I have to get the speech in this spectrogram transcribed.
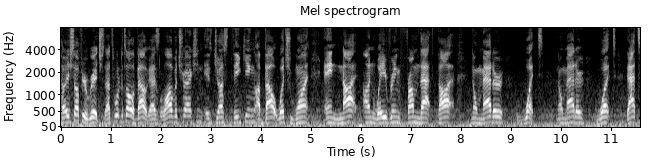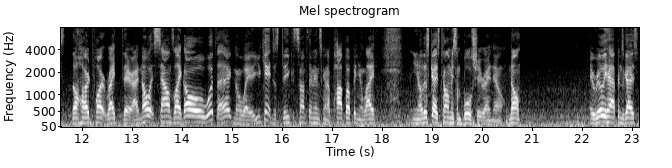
Tell yourself you're rich. That's what it's all about, guys. The law of attraction is just thinking about what you want and not unwavering from that thought, no matter what. No matter what. That's the hard part right there. I know it sounds like, oh, what the heck? No way. You can't just think of something and it's going to pop up in your life. You know, this guy's telling me some bullshit right now. No. It really happens, guys.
